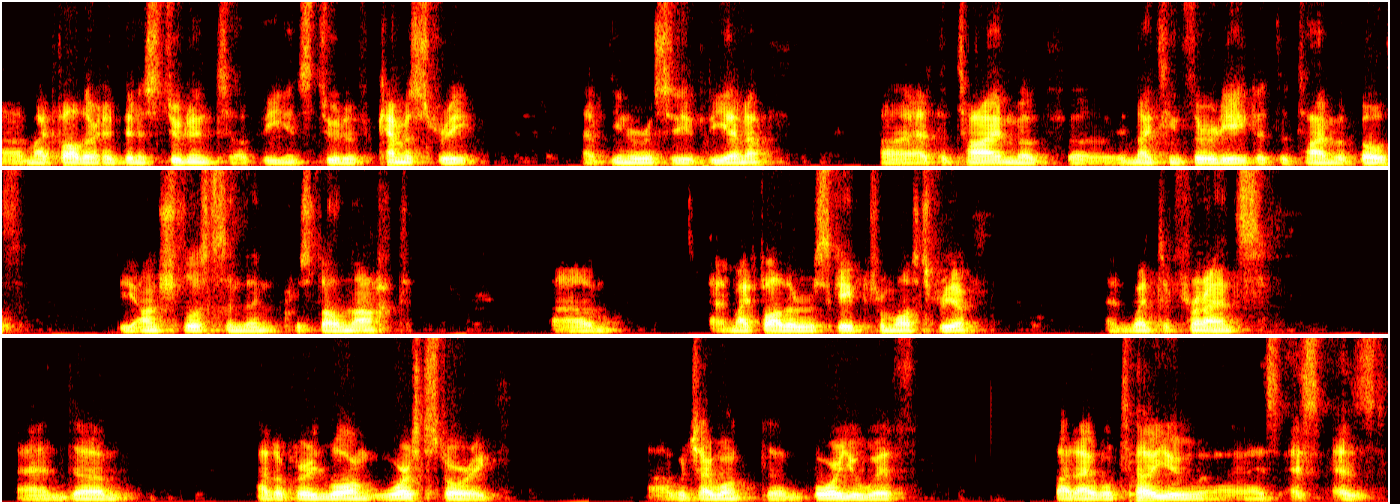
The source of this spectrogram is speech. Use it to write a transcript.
Uh, my father had been a student of the Institute of Chemistry at the University of Vienna uh, at the time of, uh, in 1938, at the time of both the Anschluss and then Kristallnacht. Um, and my father escaped from Austria and went to France and um, had a very long war story, uh, which I won't um, bore you with. But I will tell you, uh, as, as, as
